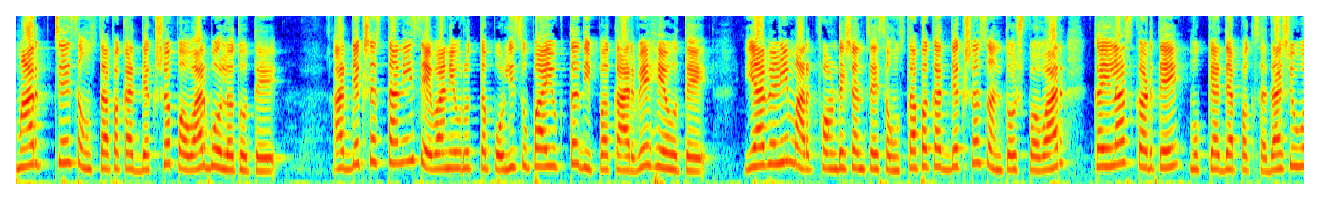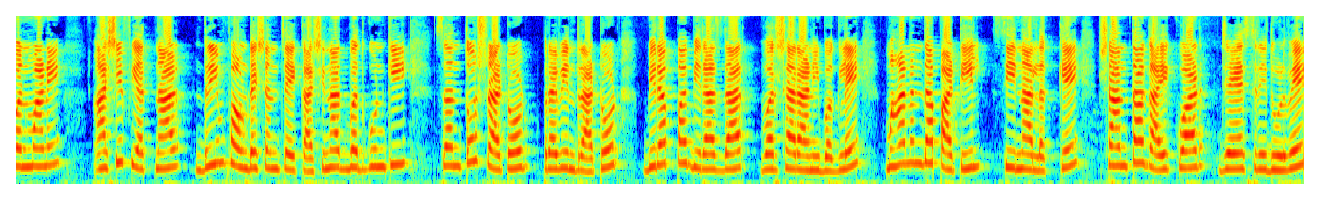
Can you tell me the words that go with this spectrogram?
मार्गचे संस्थापक अध्यक्ष पवार बोलत होते. अध्यक्षस्थानी सेवानिवृत्त पोलीस उपायुक्त दीपक आर्वे हे होते. यावेळी मार्ग फाउंडेशनचे संस्थापक अध्यक्ष संतोष पवार कैलास कडते मुख्याध्यापक सदाशिव वनमाणे आशिफ यत्नाळ ड्रीम फाउंडेशनचे काशीनाथ बदगुंडकी संतोष राठोड प्रवीण राठोड बिरप्पा बिराजदार वर्षा राणी बगले महानंदा पाटील सीना लक्के शांता गायकवाड जयश्री धुळवे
